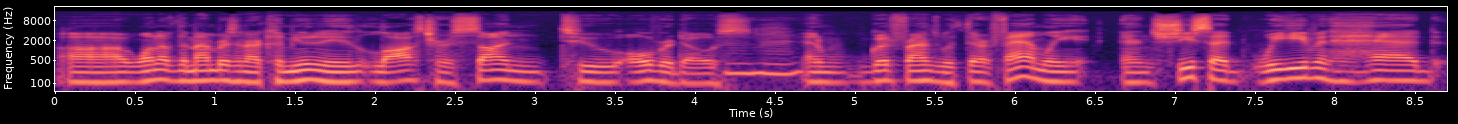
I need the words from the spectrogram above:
Uh, one of the members in our community lost her son to overdose Mm-hmm. and good friends with their family and she said we even had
